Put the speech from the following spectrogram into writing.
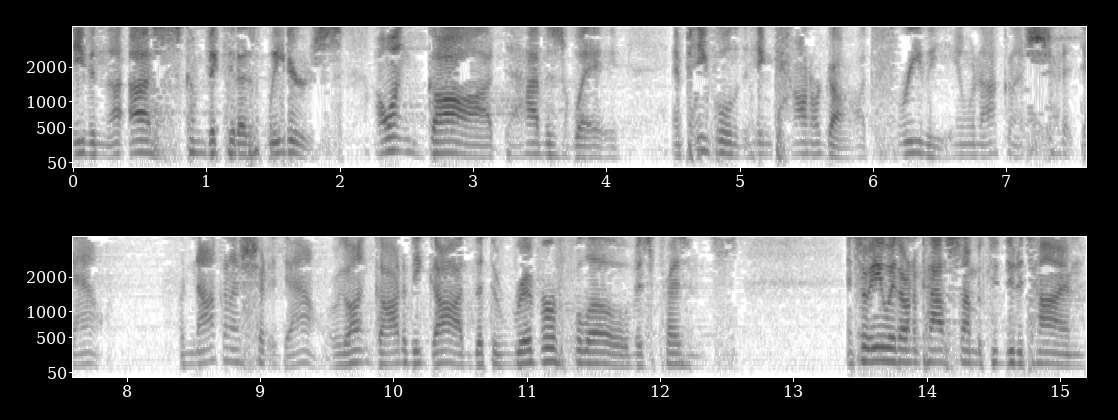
even us convicted as leaders, I want God to have his way and people to encounter God freely. And we're not going to shut it down. We're not going to shut it down. We want God to be God. Let the river flow of his presence. And so, anyways, I want to pass on because due to time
